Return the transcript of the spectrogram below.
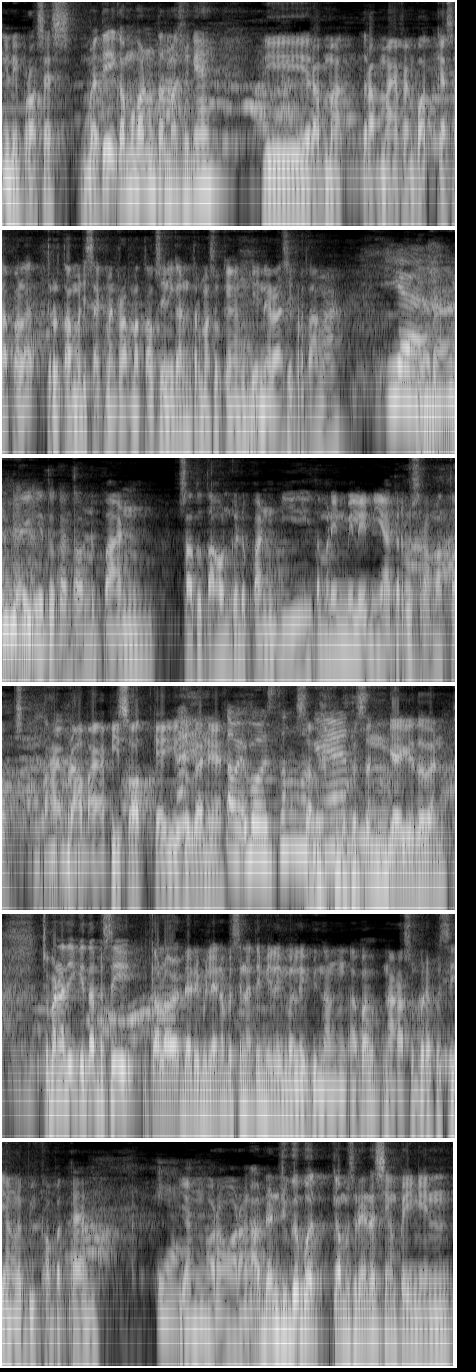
ini proses. Berarti kamu kan termasuknya di Rapma Rapma FM podcast apalah terutama di segmen Rapma Talks ini kan termasuk yang generasi pertama. Iya. ya kan kayak gitu kan tahun depan satu tahun ke depan ditemenin milenial terus Rama Talks entah berapa episode kayak gitu kan ya Sampai bosen sampai mungkin. bosen kayak gitu kan cuma nanti kita pasti kalau dari milenial pasti nanti milih-milih bintang apa narasumbernya pasti yang lebih kompeten Iya. yang orang-orang ah, dan juga buat kamu studenters yang pengen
